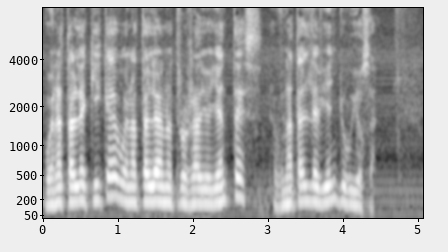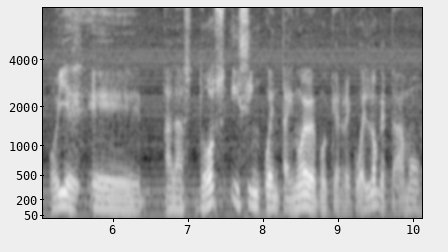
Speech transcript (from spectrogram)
Buenas tardes, Quique. Buenas tardes a nuestros radio oyentes. Es una tarde bien lluviosa. Oye, eh, a las 2 y 59, porque recuerdo que estábamos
